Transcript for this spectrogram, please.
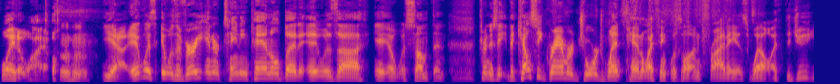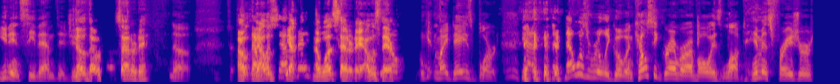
quite a while. Mm-hmm. Yeah, it was it was a very entertaining panel, but it was uh it, it was something. trying to see the Kelsey Grammer George Wendt panel. I think was on Friday as well. I, did you you didn't see them? Did you? No, that was on Saturday. no. Oh, Oh, that was yeah, Saturday? that was Saturday. I was You there. know, I'm getting my days blurred. Yeah, that was a really good one. Kelsey Grammer, I've always loved. Him as Frasier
